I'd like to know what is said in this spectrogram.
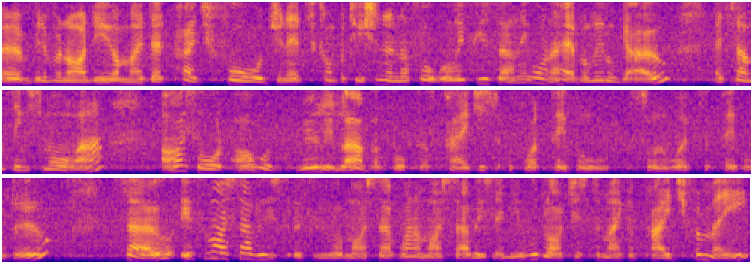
a bit of an idea. I made that page for Jeanette's competition and I thought, well, if you only want to have a little go at something smaller, I thought I would really love a book of pages of what people, sort of work that people do. So, if my subbies, if you were my sub, one of my subbies, and you would like just to make a page for me,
